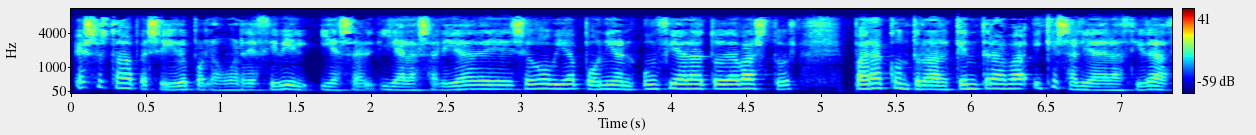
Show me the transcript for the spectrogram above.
Esto estaba perseguido por la Guardia Civil y a, y a la salida de Segovia ponían un fialato de abastos para controlar qué entraba y qué salía de la ciudad.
